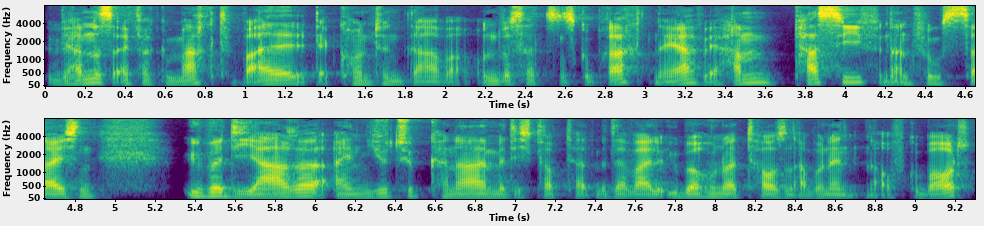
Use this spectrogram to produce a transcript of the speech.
wir haben das einfach gemacht, weil der Content da war. Und was hat es uns gebracht? Naja, wir haben passiv, in Anführungszeichen, über die Jahre einen YouTube-Kanal mit, ich glaube, der hat mittlerweile über 100.000 Abonnenten aufgebaut.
